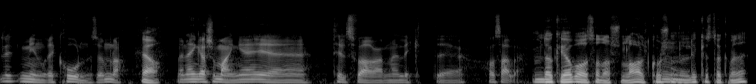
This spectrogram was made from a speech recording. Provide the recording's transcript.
litt mindre kronesum, da. Ja. Men engasjementet er tilsvarende likt eh, hos alle. Men dere jobber også nasjonalt. Hvordan Mm. lykkes dere med det?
